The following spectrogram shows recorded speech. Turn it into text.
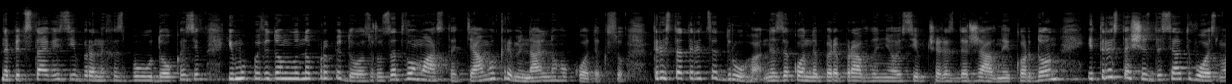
На підставі зібраних СБУ доказів йому повідомлено про підозру за двома статтями Кримінального кодексу: 332 незаконне переправлення осіб через державний кордон і 368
